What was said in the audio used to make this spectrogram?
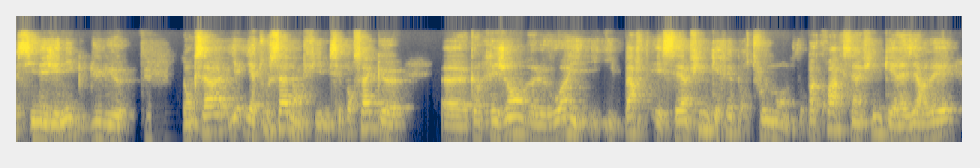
cinégénique du lieu. Donc ça, il y, a tout ça dans le film. C'est pour ça que quand les gens le voient, ils, ils partent. Et c'est un film qui est fait pour tout le monde. Faut pas croire que c'est un film qui est réservé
